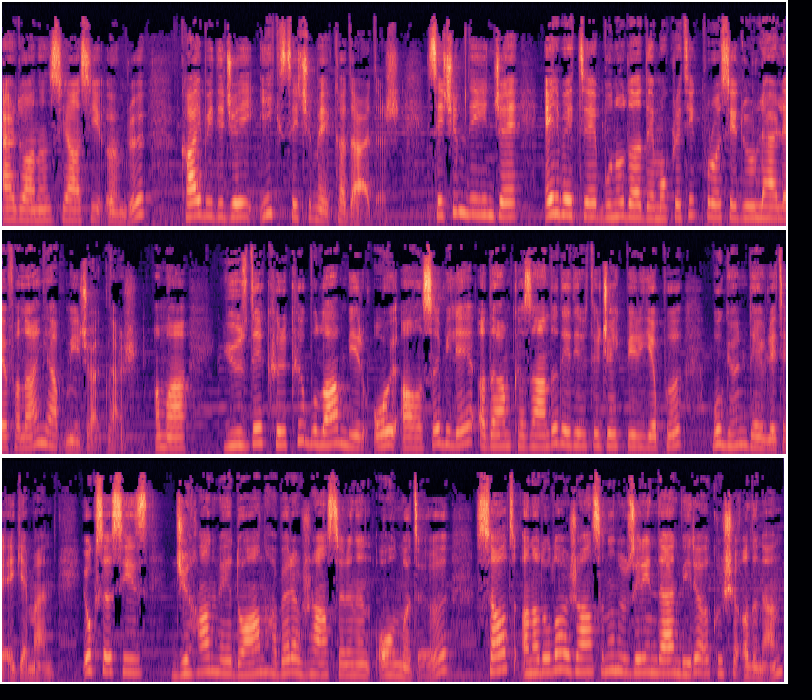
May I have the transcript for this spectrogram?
Erdoğan'ın siyasi ömrü kaybedeceği ilk seçime kadardır. Seçim deyince elbette bunu da demokratik prosedürlerle falan yapmayacaklar. Ama %40'ı bulan bir oy alsa bile adam kazandı dedirtecek bir yapı bugün devlete egemen. Yoksa siz Cihan ve Doğan haber ajanslarının olmadığı, Salt Anadolu Ajansı'nın üzerinden veri akışı alınan,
